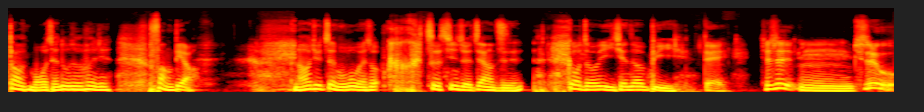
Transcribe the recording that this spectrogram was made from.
到某个程度就会放掉？然后就政府部门说，这个薪水这样子，跟我怎么以前怎么比？对，就是嗯，其实我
